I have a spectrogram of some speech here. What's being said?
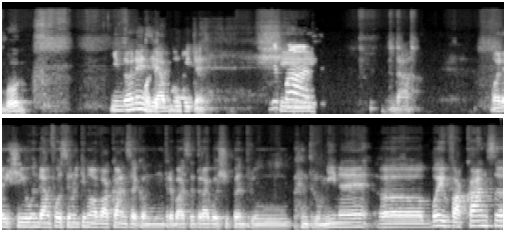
Bun. Indonezia, bun, uite. Și, Departe. da. Mă leg și unde am fost în ultima vacanță, că îmi întrebase Drago și pentru, pentru mine. Uh, Băi, vacanță.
